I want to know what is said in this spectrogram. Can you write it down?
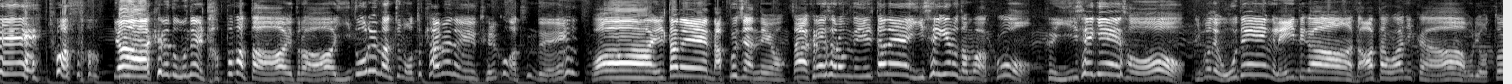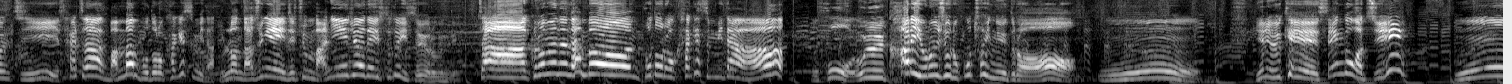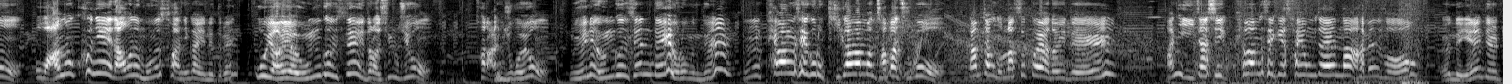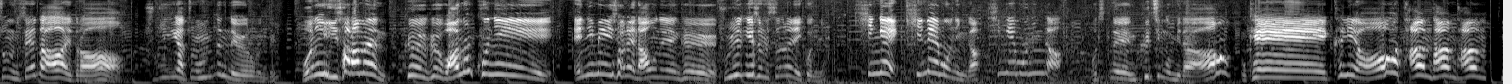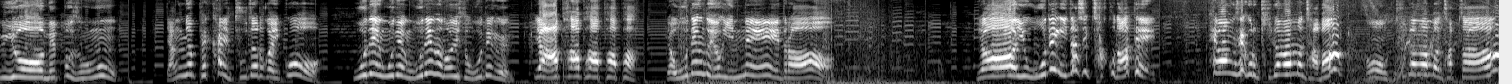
좋았어. 야 그래도 오늘 다 뽑았다 얘들아. 이도리만 좀 어떻게 하면 될 것 같은데? 와 일단은 나쁘지 않네요. 자 그래서 여러분들 일단은 이 세계로 넘어갔고 그 이 세계에서 이번에 오뎅 레이드가 나왔다고 하니까 우리 어떨지 살짝 맛만 보도록 하겠습니다. 물론 나중에 이제 좀 많이 해줘야 될 수도 있어요 여러분들. 자 그러면은 한번 보도록 하겠습니다. 오호 칼이 이런 식으로 꽂혀있네 얘들아. 오 얘네 왜 이렇게 센 거 같지? 오, 어, 와노쿠니에 나오는 몬스터 아닌가 얘네들은? 오, 야야 은근 세 얘들아 심지어 잘 안 죽어요. 얘네 은근 센데 여러분들? 응, 패왕색으로 기강 한번 잡아주고 깜짝 놀랐을 거야 너희들. 아니 이 자식 패왕색의 사용자였나 하면서 근데 얘네들 좀 세다 얘들아 죽이기가 좀 힘든데요 여러분들 아니 이 사람은 그 그 와노쿠니 애니메이션에 나오는 그 불기술 쓰는 애 있거든요 킹에 키네몬인가 킹에몬인가 어쨌든 그 친구입니다. 오케이 클리어. 다음 다음 다음. 이야 맵보소 양옆에 칼 두 자루가 있고 오뎅 오뎅 오뎅은 어딨어 오뎅은? 야 아파 아파 아파 아파. 야 오뎅도 여기 있네 얘들아. 야 이 오뎅 이 자식 자꾸 나한테 패왕색으로 기강 한번 잡아? 어 기강 한번 잡자.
